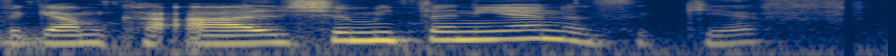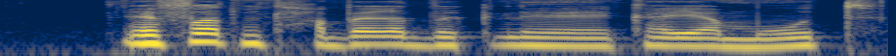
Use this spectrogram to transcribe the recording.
וגם קהל שמתעניין, אז זה כיף. איפה את מתחברת לקיימות?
